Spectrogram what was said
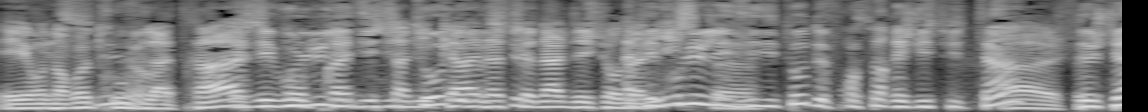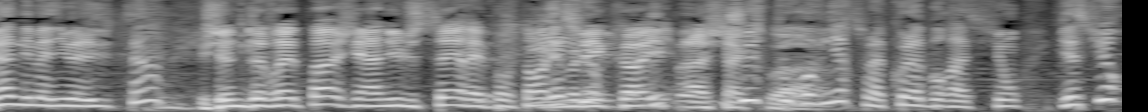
Et on Bien en retrouve sûr. la trace auprès du de syndicat national des journalistes. Avez-vous lu les éditos de François-Régis Hutin, Ah, je- de Jeanne-Emmanuel Hutin Je ne devrais pas, j'ai un ulcère et pourtant Bien je me sûr. à chaque Juste fois. pour revenir sur la collaboration, bien sûr,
